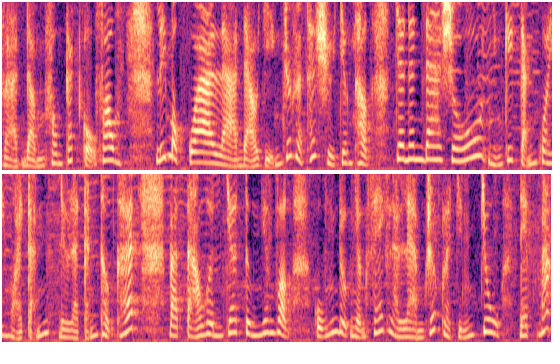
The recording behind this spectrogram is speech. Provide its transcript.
và đậm phong cách cổ phong. Lý mộc qua là đạo diễn rất là thích sự chân thật cho nên đa số những cái cảnh quay ngoại cảnh đều là cảnh thực hết. Và tạo hình cho từng nhân vật cũng được nhận xét là làm rất là chỉnh chu đẹp mắt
